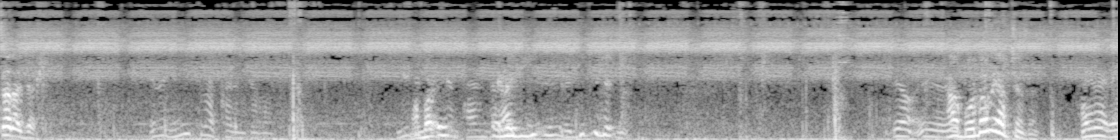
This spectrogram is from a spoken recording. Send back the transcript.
Saracak. Evet, niye sıra karınca var? Niye Ama e, karınca eve gi- e, gitmeyecek mi? Ya, e, Ha burada mı yapacaksın sen? Hayır hayır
